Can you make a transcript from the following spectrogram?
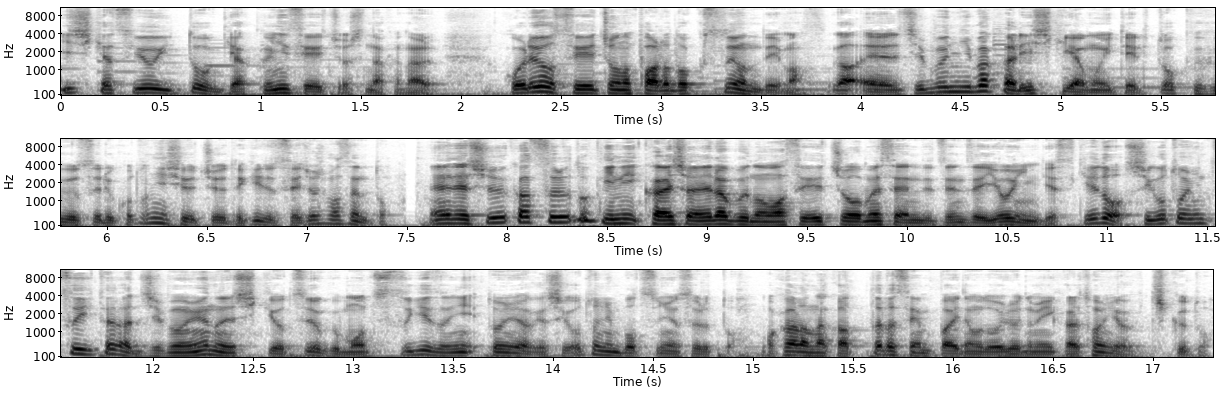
意識が強いと逆に成長しなくなる。これを成長のパラドックスと呼んでいますが、えー、自分にばかり意識が向いていると工夫することに集中できず成長しませんと。えー、で、就活するときに会社を選ぶのは成長目線で全然良いんですけど、仕事に就いたら自分への意識を強く持ちすぎずに、とにかく仕事に没入すると。わからなかったら先輩でも同僚でもいいからとにかく聞くと。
